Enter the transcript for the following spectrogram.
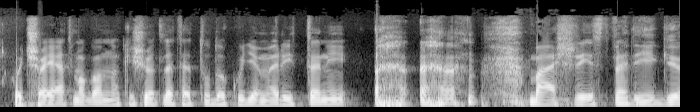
hogy saját magamnak is ötletet tudok ugye meríteni, másrészt pedig,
